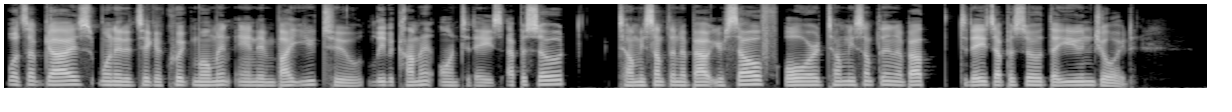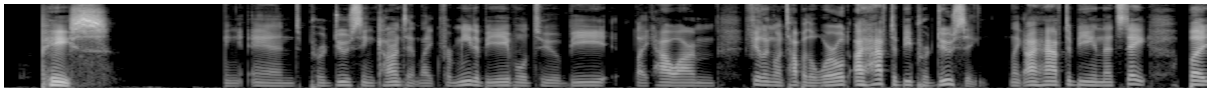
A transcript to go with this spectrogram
What's up, guys? Wanted to take a quick moment and invite you to leave a comment on today's episode. Tell me something about yourself or tell me something about today's episode that you enjoyed. Peace. And producing content, like for me to be able to be like how I'm feeling on top of the world, I have to be producing. Like I have to be in that state. But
